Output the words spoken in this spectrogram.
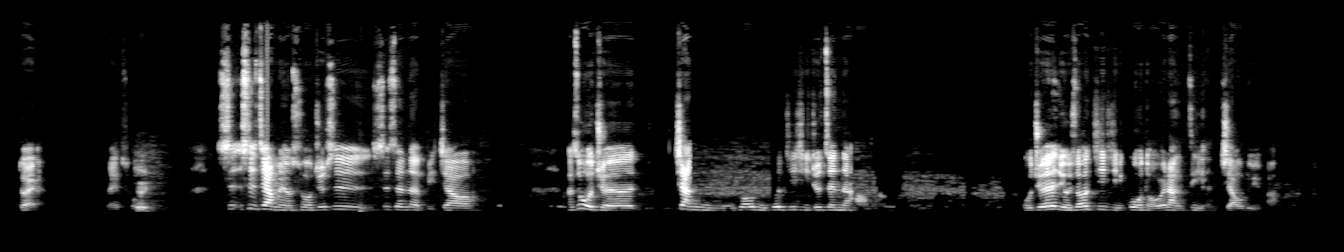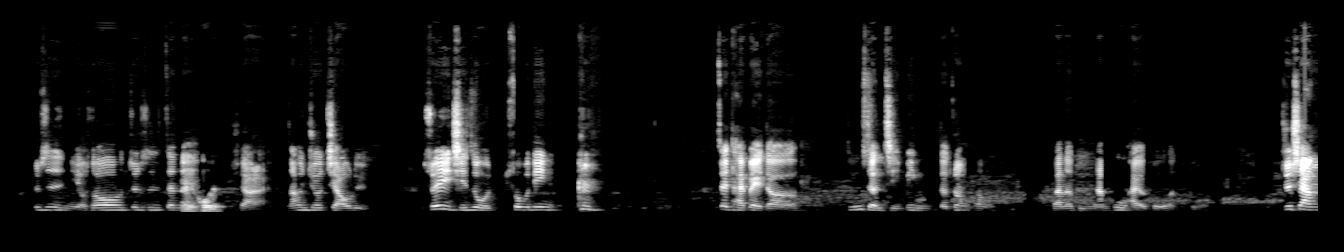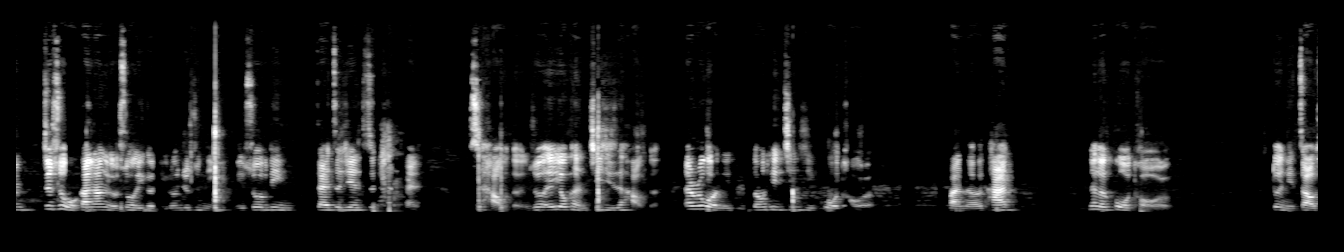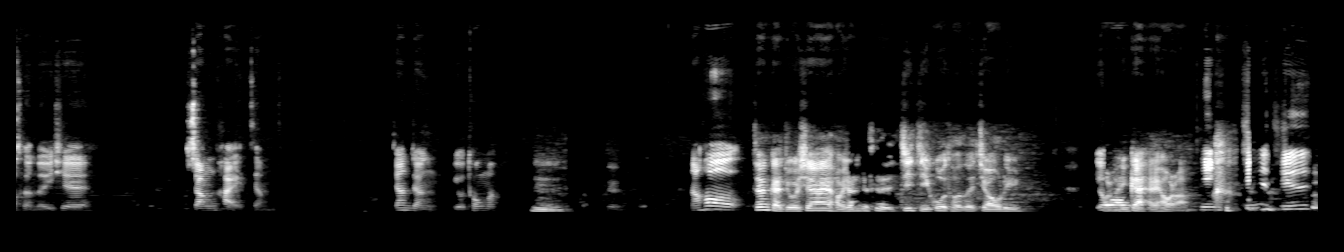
对，没错。对，是是这样没有错，就是是真的比较。可是我觉得像你说你说积极就真的好吗？我觉得有时候积极过头会让自己很焦虑吧。就是你有时候就是真的会下来，然后你就焦虑。所以其实我说不定 在台北的。精神疾病的状况反而比南部还要多很多，就像就是我刚刚有说一个理论，就是你你说不定在这件事是好的，你说哎有可能积极是好的，但如果你东西积极过头了，反而它那个过头对你造成了一些伤害，这样这样讲有通吗？嗯嗯，然后这样感觉我现在好像就是积极过头的焦虑。有，应该还好啦。你其实其实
